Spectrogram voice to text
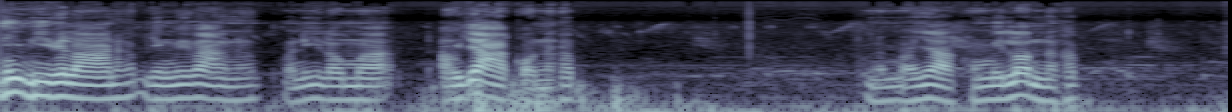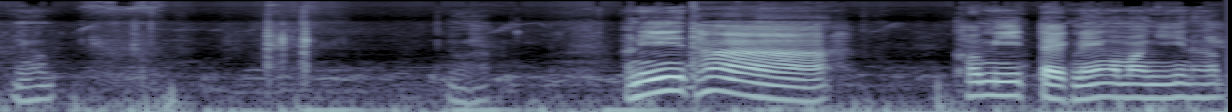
ไม่มีเวลานะครับ ยังไม่ว่างนะครับ วันนี้เรามาเอาหญ้าก่อนนะครับเรามาเอาหญ้าของเมลอนนะครับนี่ครับดูครับ อันนี้ถ้าเขามีแตกแหนงออกมาอย่างนี้นะครับ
